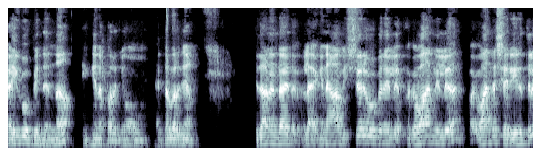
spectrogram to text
കൈകൂപ്പി നിന്ന് ഇങ്ങനെ പറഞ്ഞു. എന്താ പറഞ്ഞ? ഇതാണ് ഉണ്ടായത് അല്ലെ? ഇങ്ങനെ ആ വിശ്വരൂപനിൽ ഭഗവാനിൽ ഭഗവാന്റെ ശരീരത്തിൽ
